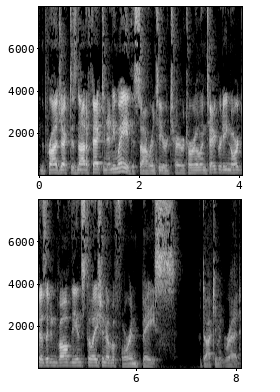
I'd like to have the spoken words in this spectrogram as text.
the project does not affect in any way the sovereignty or territorial integrity, nor does it involve the installation of a foreign base, the document read.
